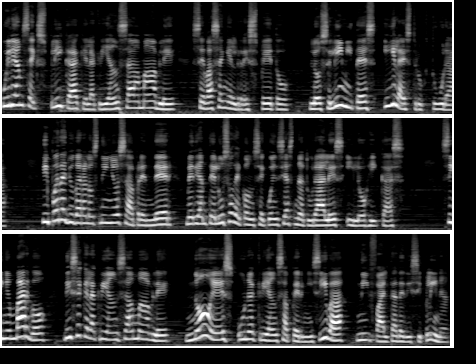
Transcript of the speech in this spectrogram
Williams explica que la crianza amable se basa en el respeto, los límites y la estructura, y puede ayudar a los niños a aprender mediante el uso de consecuencias naturales y lógicas. Sin embargo, dice que la crianza amable no es una crianza permisiva ni falta de disciplina.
